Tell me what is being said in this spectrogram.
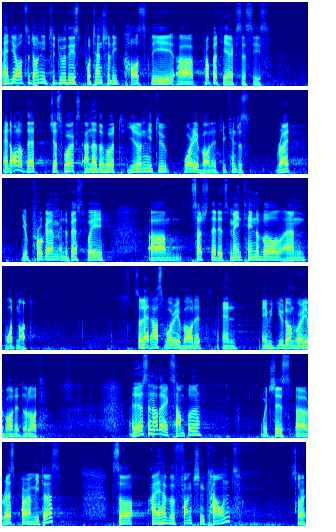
and you also don't need to do these potentially costly uh, property accesses. And all of that just works under the hood. You don't need to worry about it. You can just write your program in the best way um, such that it's maintainable and whatnot. So let us worry about it, and maybe you don't worry about it a lot. There's another example, which is uh, REST parameters. So I have a function count. Sorry.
